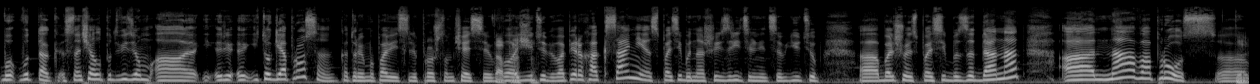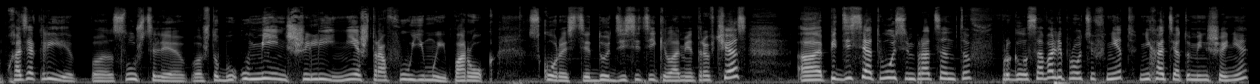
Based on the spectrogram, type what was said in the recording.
вот, так. Сначала подведем а, ре- итоги опроса, который мы повесили в прошлом часе Да, в прошу. YouTube. Во-первых, Оксане, спасибо нашей зрительнице в YouTube, а, большое спасибо за донат. А на вопрос, а, хотят ли а, слушатели, а, чтобы уменьшили нештрафуемый порог скорости до 10 км в час, а, 58% проголосовали против, нет, не хотят уменьшения.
